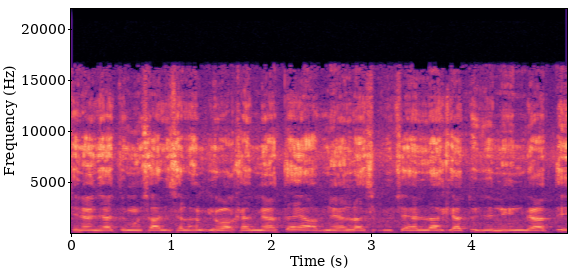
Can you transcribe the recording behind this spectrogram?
چنانچہ جاتے علیہ السلام کے واقعات میں آتا ہے، آپ نے اللہ سے پوچھا اللہ، کیا تجھے نیند بھی آتی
